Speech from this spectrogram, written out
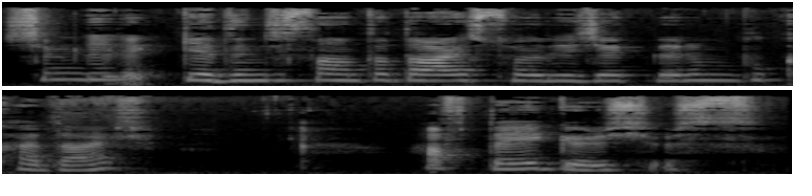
Şimdilik 7. sanata dair söyleyeceklerim bu kadar. Haftaya görüşürüz.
